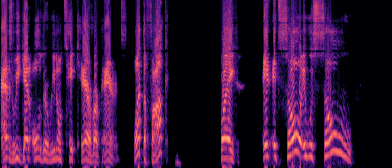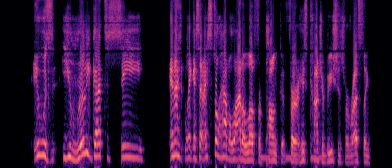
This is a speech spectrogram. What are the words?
as we get older, we don't take care of our parents. What the fuck? Like, it, it's so, it was so, it was, you really got to see, and I, like I said, I still have a lot of love for Punk, for his contributions for wrestling,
